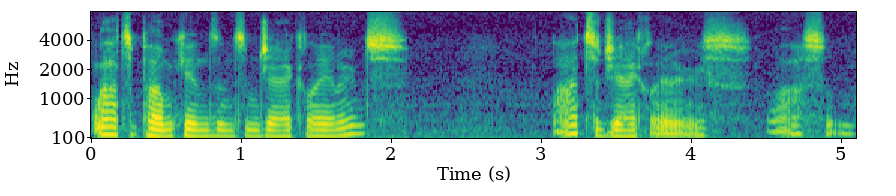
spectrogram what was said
Lots of pumpkins and some jack-o'-lanterns. Lots of jack-lanterns. Awesome.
